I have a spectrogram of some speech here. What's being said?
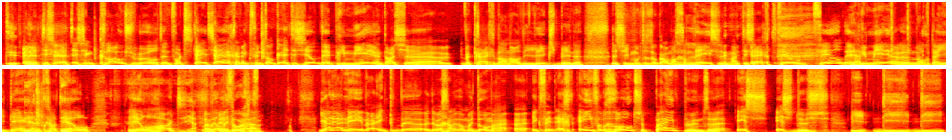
En het is, een- het is een clowns world en het wordt steeds erger. En ik vind het ook, het is heel deprimerend als je, eh, we krijgen dan al die links binnen. Dus je moet het ook allemaal gaan lezen. Maar het is echt veel, veel deprimerender nog dan je denkt. Ja, Het gaat heel, heel hard. Ja, maar wel mee doorgaan. Ja, ja, nee, maar ik, we, we gaan er wel mee door. Maar eh, ik vind echt een van de grootste pijnpunten is, is dus die, die, die,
